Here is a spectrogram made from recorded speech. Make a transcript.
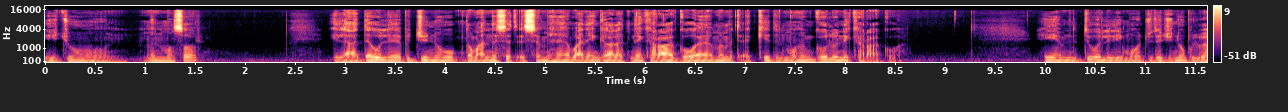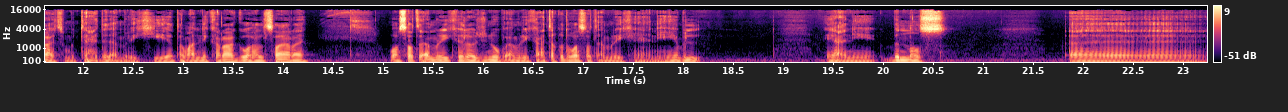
يجون من مصر. إلى دولة بالجنوب. طبعا نسيت اسمها وبعدين قالت نيكاراغوا ما متأكد. المهم قولوا نيكاراغوا هي من الدول اللي موجودة جنوب الولايات المتحدة الأمريكية. طبعا نيكاراغوا هل صايرة وسط أمريكا؟ لو جنوب أمريكا أعتقد وسط أمريكا. يعني هي بال يعني بالنص آه،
